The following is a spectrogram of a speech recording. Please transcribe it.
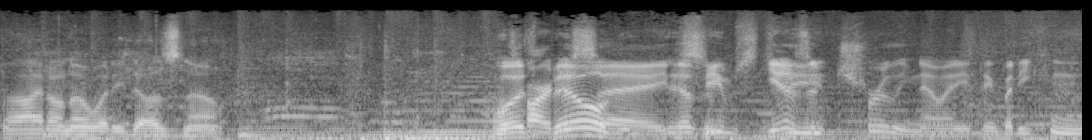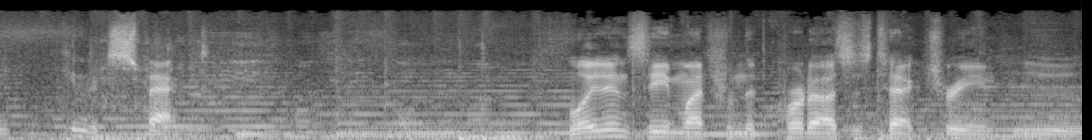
Well, I don't know what he does know. well, his Hard build to say. He doesn't, he doesn't truly know anything, but he can he can expect. Well, he didn't see much from the Protoss's tech tree. Hmm.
